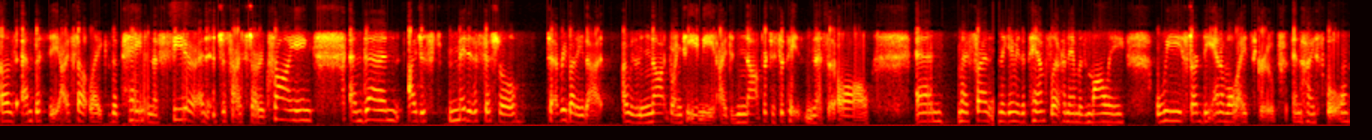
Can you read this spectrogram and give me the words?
of empathy. I felt like the pain and the fear, and it just I started crying, and then I just made it official to everybody that I was not going to eat meat. I did not participate in this at all. And my friend, they gave me the pamphlet. Her name was Molly. We started the animal rights group in high school,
